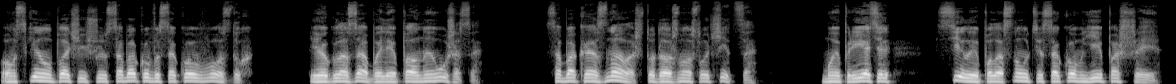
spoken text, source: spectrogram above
он вскинул плачущую собаку высоко в воздух. Ее глаза были полны ужаса. Собака знала, что должно случиться. Мой приятель силой полоснул тесаком ей по шее.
